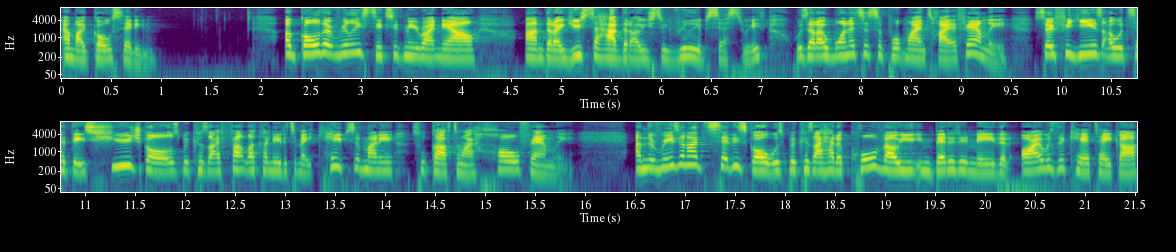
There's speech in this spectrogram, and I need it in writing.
and my goal setting. A goal that really sticks with me right now um, that I used to have that I used to be really obsessed with was that I wanted to support my entire family. So for years, I would set these huge goals because I felt like I needed to make heaps of money to look after my whole family. And the reason I set this goal was because I had a core value embedded in me that I was the caretaker,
